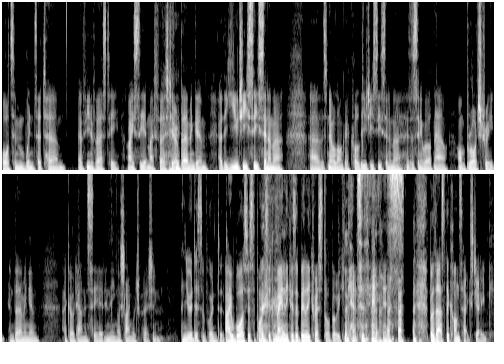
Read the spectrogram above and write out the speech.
autumn winter term of university. I see it my first year at Birmingham at the UGC Cinema, uh, that's no longer called the UGC Cinema, it's a Cineworld now, on Broad Street in Birmingham. I go down and see it in the English language version. and you were disappointed. I was disappointed, mainly because of Billy Crystal, but we can get to this. but that's the context, Jake.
